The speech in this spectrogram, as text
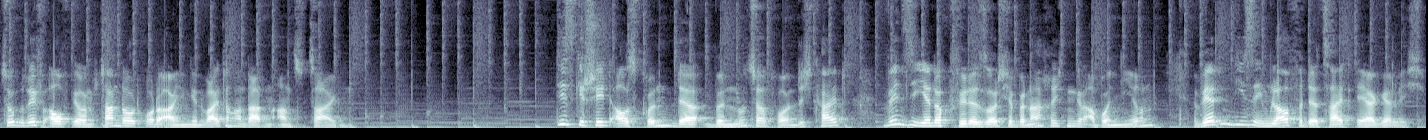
Zugriff auf Ihren Standort oder einigen weiteren Daten anzuzeigen. Dies geschieht aus Gründen der Benutzerfreundlichkeit. Wenn Sie jedoch wieder solche Benachrichtigungen abonnieren, werden diese im Laufe der Zeit ärgerlich.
